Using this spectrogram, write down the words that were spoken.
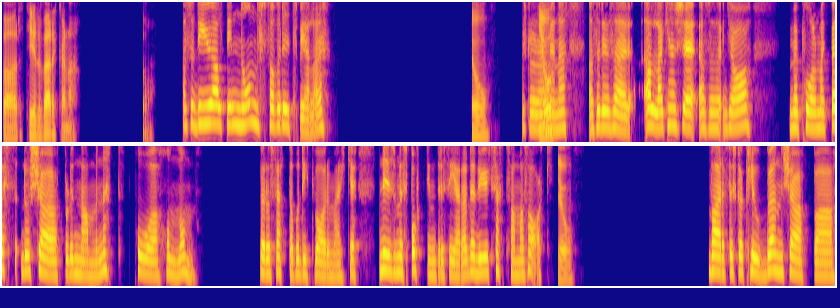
för tillverkarna. Alltså det är ju alltid någons favoritspelare. Jo, Förstår du vad Jo. jag menar? Alltså det är så här, alla kanske, alltså ja, med Paul Macbeth då köper du namnet på honom. För att sätta på ditt varumärke. Ni som är sportintresserade, det är ju exakt samma sak. jo. Varför ska klubben köpa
